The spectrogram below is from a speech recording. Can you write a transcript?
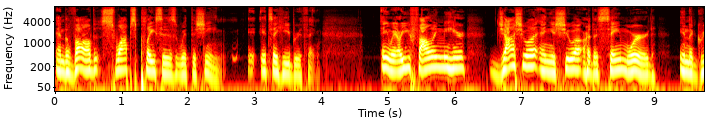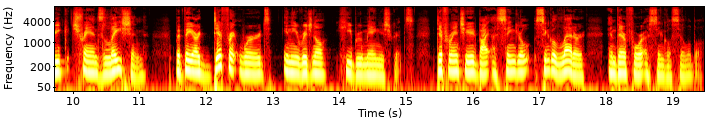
and the Vav swaps places with the Shin. It's a Hebrew thing. Anyway, are you following me here? Joshua and Yeshua are the same word in the Greek translation, but they are different words in the original Hebrew manuscripts, differentiated by a single, single letter and therefore a single syllable.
